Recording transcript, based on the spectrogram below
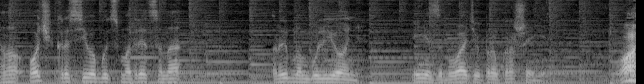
Оно очень красиво будет смотреться на рыбном бульоне. И не забывайте про украшения. О!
